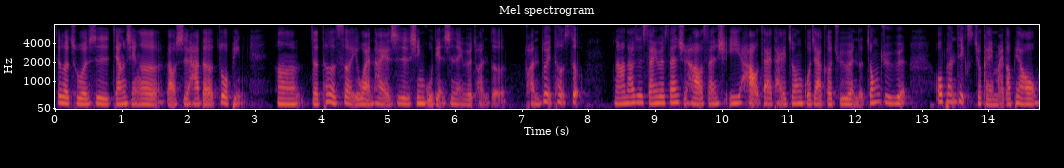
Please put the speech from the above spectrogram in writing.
这个除了是江贤二老师他的作品。嗯的特色以外，它也是新古典室内乐团的团队特色。然后它是三月三十号、三十一号在台中国家歌剧院的中剧院 OpenTix 就可以买到票哦。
